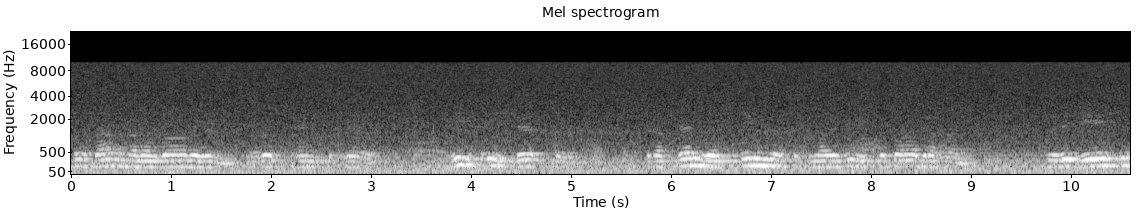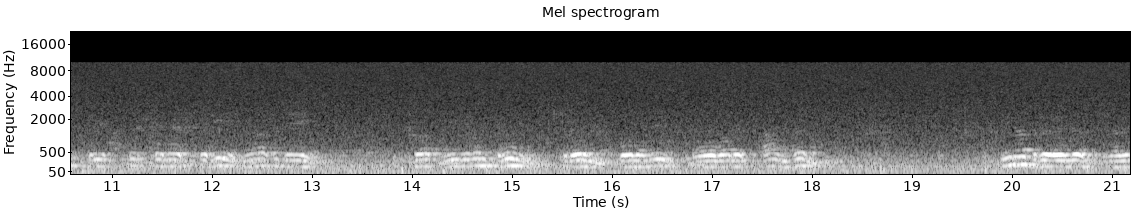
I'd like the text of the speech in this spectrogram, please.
Förbannad är var och en som är upphängd på träd. Vi friköptes för att den välsignelse som hade givits Abraham skulle Jesus Kristus kom efter hedningarna för så att vi genom tro skulle undgå den utlovade anden. Mina bröder, när vi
